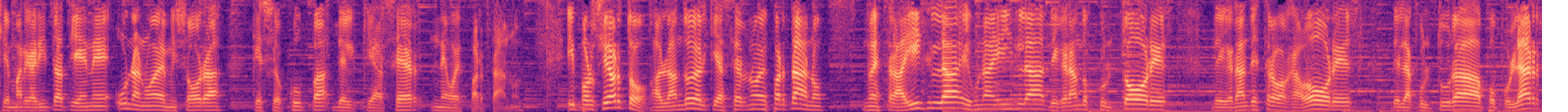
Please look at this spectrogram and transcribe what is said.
que Margarita tiene una nueva emisora que se ocupa del quehacer neoespartano. Y por cierto, hablando del quehacer neoespartano, nuestra isla es una isla de grandes cultores, de grandes trabajadores, de la cultura popular.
